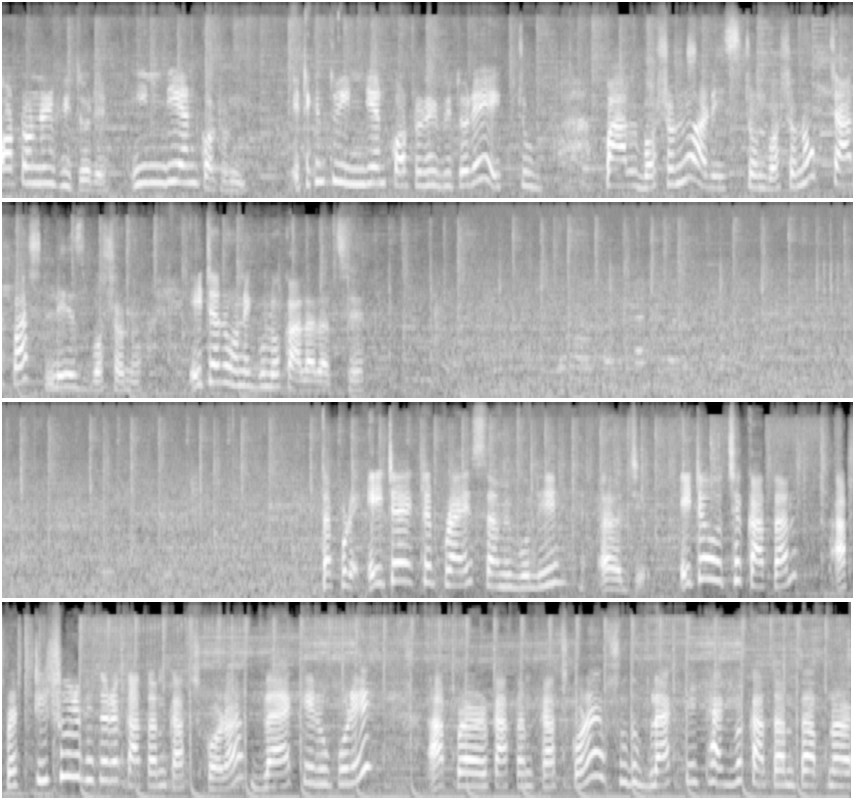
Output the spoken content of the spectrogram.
কটনের ভিতরে ইন্ডিয়ান কটন এটা কিন্তু ইন্ডিয়ান কটনের ভিতরে একটু পাল বসানো আর স্টোন বসানো, চারপাশ লেস বসানো। এটার অনেকগুলো কালার আছে। তারপরে এইটা একটা প্রাইস আমি বলি যে এটা হচ্ছে কাতান। আপনার টিস্যুর ভিতরে কাতান কাজ করা ব্ল্যাকের উপরে আপনার কাতান কাজ করা। শুধু ব্ল্যাকটাই থাকবে, কাতানটা আপনার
